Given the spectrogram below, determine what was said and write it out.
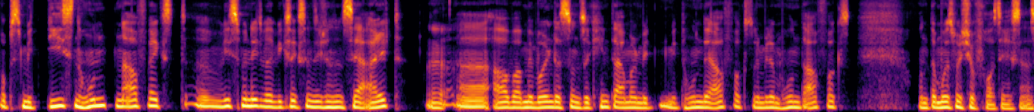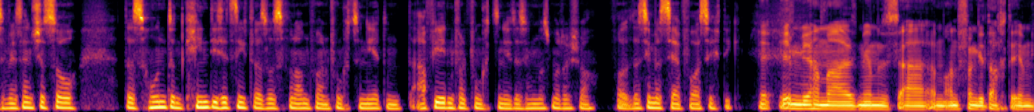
Ob es mit diesen Hunden aufwächst, äh, wissen wir nicht, weil wie gesagt sind sie schon sehr alt. Ja. Äh, aber wir wollen, dass unser Kind auch mal mit, mit Hunde aufwächst oder mit einem Hund aufwächst. Und da muss man schon vorsichtig sein. Also wir sind schon so, dass Hund und Kind ist jetzt nicht was, was von Anfang an funktioniert und auf jeden Fall funktioniert. Deswegen muss man da schon, da sind wir sehr vorsichtig. Ja, Eben, wir haben, auch, wir haben das auch am Anfang gedacht, eben,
